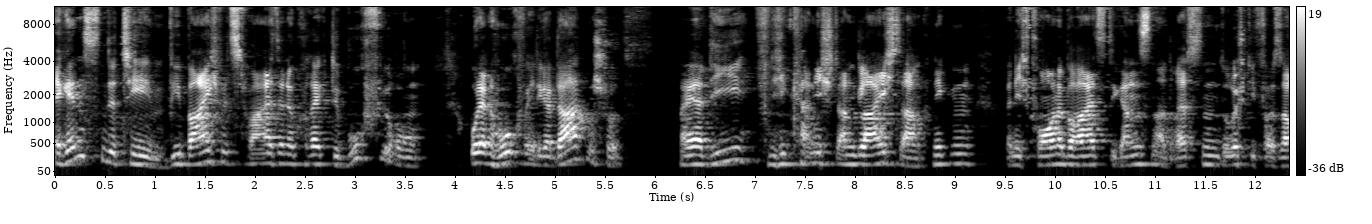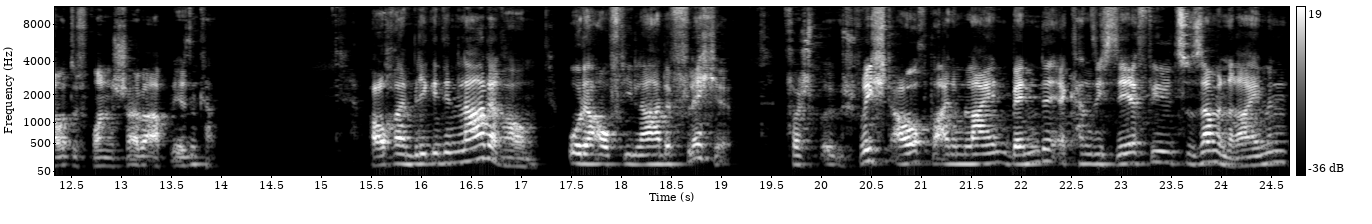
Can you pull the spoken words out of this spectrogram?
Ergänzende Themen wie beispielsweise eine korrekte Buchführung oder ein hochwertiger Datenschutz, naja, die, die kann ich dann gleichsam knicken, wenn ich vorne bereits die ganzen Adressen durch die versaute Frontscheibe ablesen kann. Auch ein Blick in den Laderaum oder auf die Ladefläche verspricht auch bei einem Laien Bände, er kann sich sehr viel zusammenreimen,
